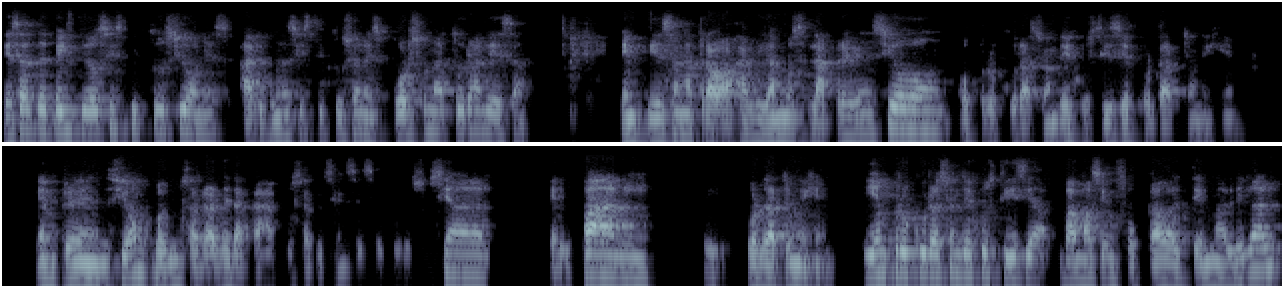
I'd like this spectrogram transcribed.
esas de 22 instituciones, algunas instituciones por su naturaleza, empiezan a trabajar, digamos, la prevención o procuración de justicia, por darte un ejemplo. En prevención podemos hablar de la Caja Costarricense de Seguro Social, el PANI, eh, por darte un ejemplo. Y en procuración de justicia va más enfocado al tema legal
